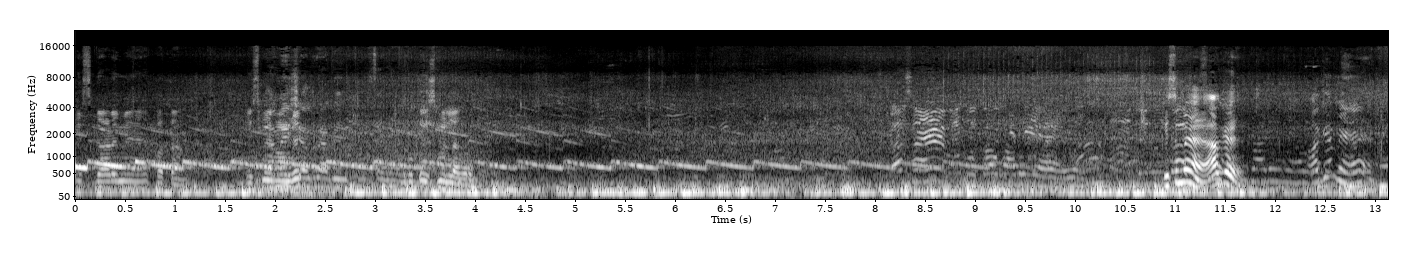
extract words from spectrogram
किस गाड़ी में है पता नहीं। इसमें होंगे? वो तो इसमें लग रहा है। किसमें है? आगे। आगे में है।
